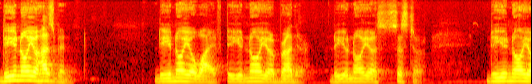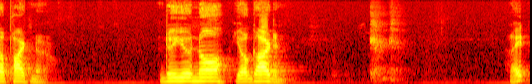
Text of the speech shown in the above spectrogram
Do you know your husband? Do you know your wife? Do you know your brother? Do you know your sister? Do you know your partner? Do you know your garden? Right?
